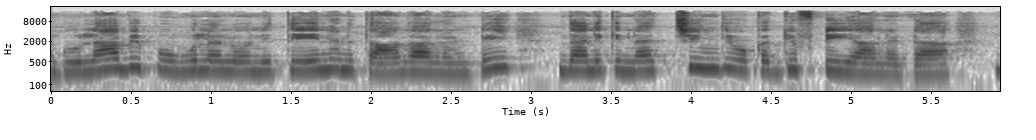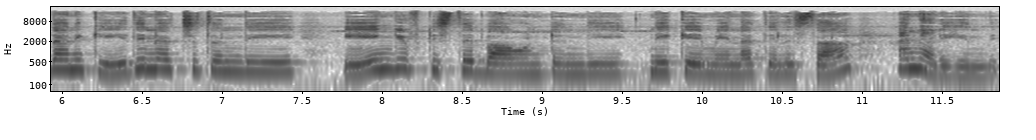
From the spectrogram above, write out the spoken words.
గులాబీ పువ్వులలోని తేనెను తాగాలంటే దానికి నచ్చింది ఒక గిఫ్ట్ ఇవ్వాలట దానికి ఏది నచ్చుతుంది? ఏం గిఫ్ట్ ఇస్తే బాగుంటుంది? నీకేమైనా తెలుసా? అని అడిగింది.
